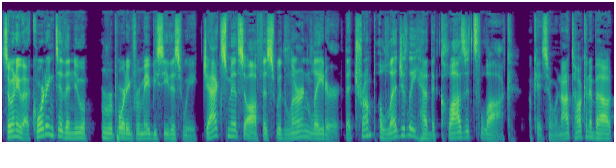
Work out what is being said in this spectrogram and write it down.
so anyway, according to the new reporting from ABC this week, Jack Smith's office would learn later that Trump allegedly had the closet's lock. Okay, so we're not talking about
